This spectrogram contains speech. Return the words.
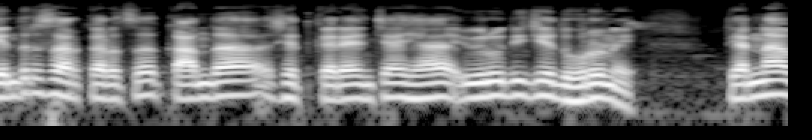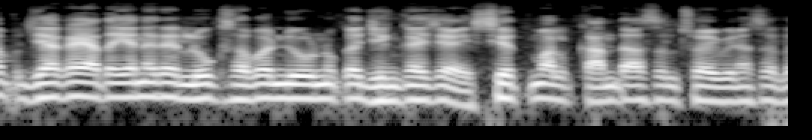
केंद्र सरकारचं कांदा शेतकऱ्यांच्या ह्या विरोधी जे धोरण आहे. त्यांना ज्या काही आता येणाऱ्या लोकसभा निवडणुका जिंकायच्या आहे शेतमाल कांदा असेल सोयाबीन असेल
